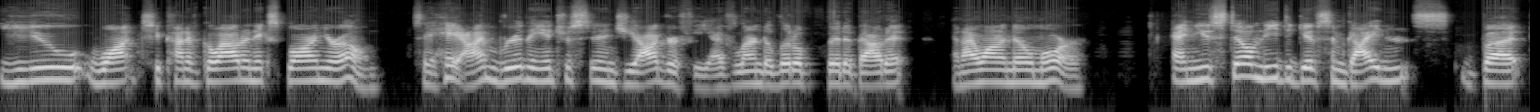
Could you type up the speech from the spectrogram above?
you want to kind of go out and explore on your own. Say, hey, I'm really interested in geography. I've learned a little bit about it and I want to know more. And you still need to give some guidance, but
